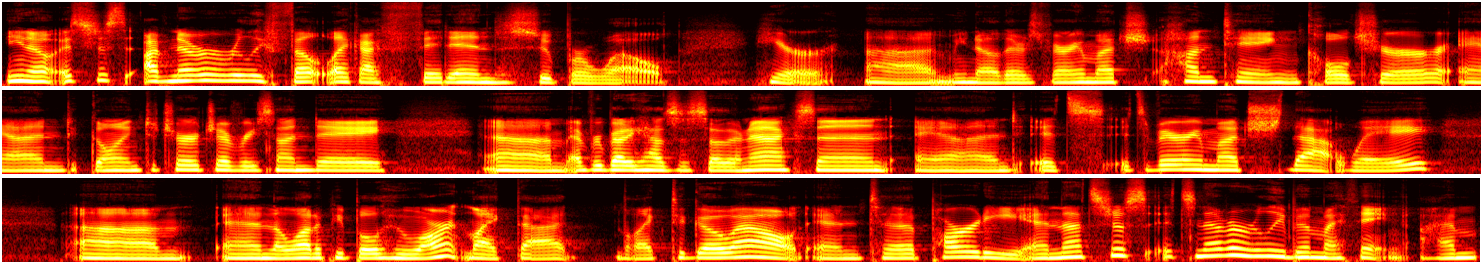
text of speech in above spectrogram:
you know, it's just I've never really felt like I fit in super well here. Um, you know, there's very much hunting culture and going to church every Sunday. Um, everybody has a southern accent, and it's it's very much that way. Um, and a lot of people who aren't like that like to go out and to party, and that's just it's never really been my thing. I'm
